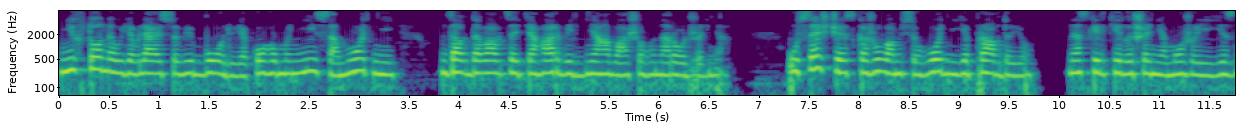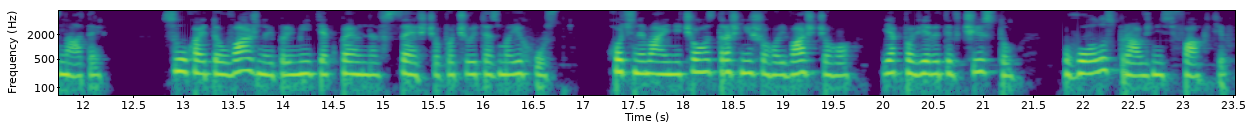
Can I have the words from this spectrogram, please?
Ніхто не уявляє собі болю, якого мені, самотній, завдавав цей тягар від дня вашого народження. Усе, що я скажу вам сьогодні, є правдою, наскільки лише я можу її знати. Слухайте уважно і прийміть, як певне, все, що почуєте з моїх уст, хоч немає нічого страшнішого і важчого, як повірити в чисту, голу справжність фактів.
